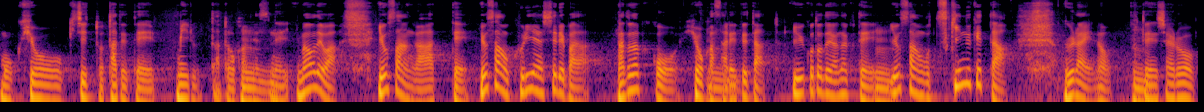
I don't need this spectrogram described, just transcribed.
目標をきちっと立ててみるだとかですね、うん、今までは予算があって予算をクリアしてればなんとなくこう評価されてたということではなくて、予算を突き抜けたぐらいのポテンシャルを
